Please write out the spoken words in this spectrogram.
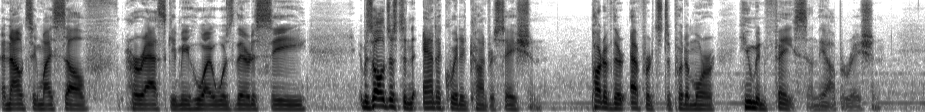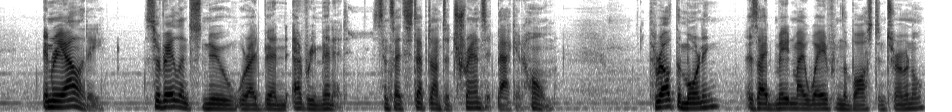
Announcing myself, her asking me who I was there to see, it was all just an antiquated conversation, part of their efforts to put a more human face on the operation. In reality, surveillance knew where I'd been every minute since I'd stepped onto transit back at home. Throughout the morning, as I'd made my way from the Boston terminal,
